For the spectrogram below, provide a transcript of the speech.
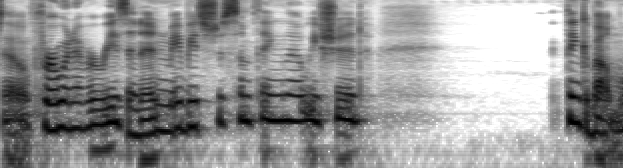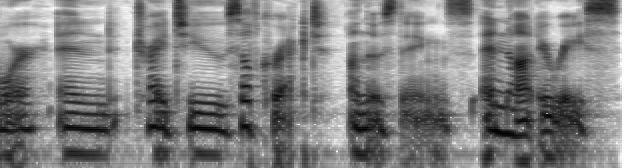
So, for whatever reason, and maybe it's just something that we should think about more and try to self correct on those things and not erase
